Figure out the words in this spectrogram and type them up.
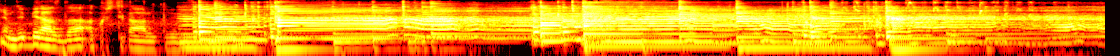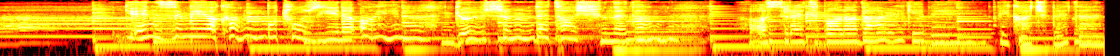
Şimdi biraz daha akustik ağırlıklı bir müzik. Genzimi yakan bu tuz yine aynı. Göğsümde taş neden? Hasret bana dar gibi birkaç beden.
